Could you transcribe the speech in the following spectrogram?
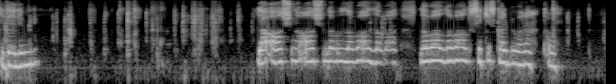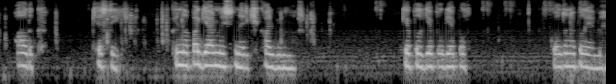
gidelim. Ya al şunu al şunu lava, lava al lava al. Lava al lava al. 8 kalbi var ha. Tamam. Aldık. Kestik. Up'a gelmesinler. 2 kalbim var. Gapple gapple gapple. Golden apple hemen.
